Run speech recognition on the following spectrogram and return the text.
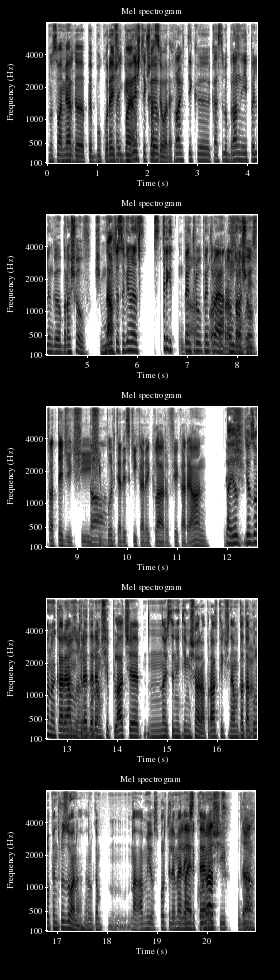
nu să mai meargă pe București păi după aia șase ore. practic Castelul Bran e pe lângă Brașov și da. mulți o să vină strict da. pentru, pentru aia Brașov în Brașov. E strategic și, da. și pârtia de schi care e clar fiecare an. Deci, da, e o, deci e o zonă în care am încredere, îmi și place. Noi suntem din Timișoara, practic, și ne-am mutat mm-hmm. acolo pentru zonă. Pentru că na, am eu sporturile mele Aer extreme curat, și da.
